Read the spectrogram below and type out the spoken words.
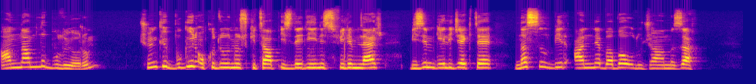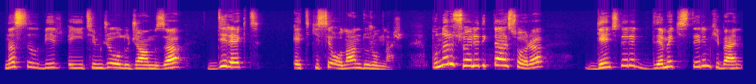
anlamlı buluyorum. Çünkü bugün okuduğunuz kitap, izlediğiniz filmler bizim gelecekte nasıl bir anne baba olacağımıza, nasıl bir eğitimci olacağımıza direkt etkisi olan durumlar. Bunları söyledikten sonra gençlere demek isterim ki ben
